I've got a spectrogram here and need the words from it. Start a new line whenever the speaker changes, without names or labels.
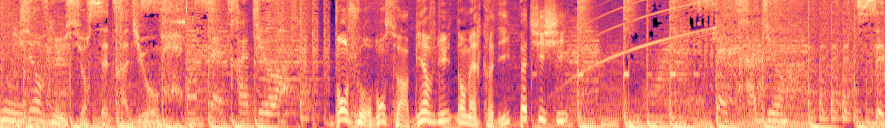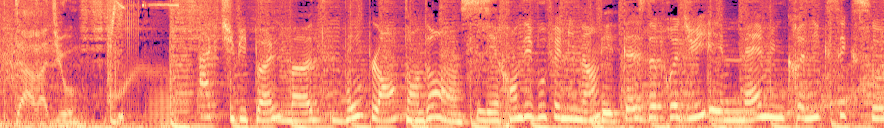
Bienvenue.
Bienvenue sur cette radio.
Cette radio.
Bonjour, bonsoir, bienvenue dans Mercredi, pas de chichi.
Cette radio.
C'est ta radio.
Actu People, mode, bon plan, tendance, les rendez-vous féminins, des tests de produits et même une chronique sexo.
